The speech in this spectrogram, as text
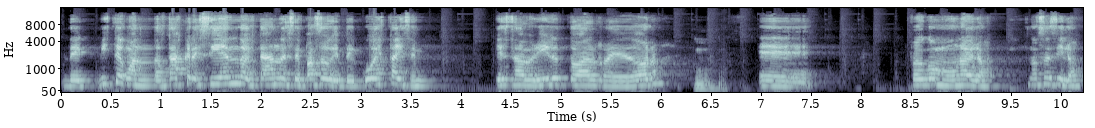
viste, cuando estás creciendo y estás dando ese paso que te cuesta y se empieza a abrir todo alrededor. Eh, fue como uno de los no sé si los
